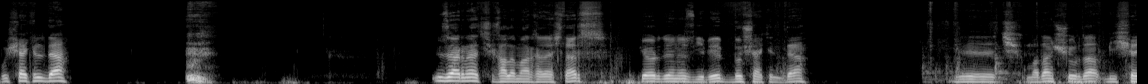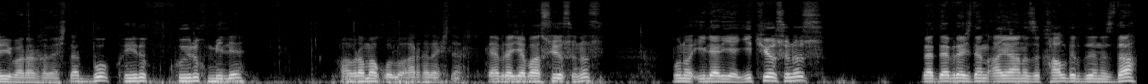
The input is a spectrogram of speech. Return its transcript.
bu şekilde. Üzerine çıkalım arkadaşlar. Gördüğünüz gibi bu şekilde. Ee, çıkmadan şurada bir şey var arkadaşlar. Bu kuyruk kuyruk mili kavrama kolu arkadaşlar. Debriyaja basıyorsunuz. Bunu ileriye itiyorsunuz. Ve debriyajdan ayağınızı kaldırdığınızda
